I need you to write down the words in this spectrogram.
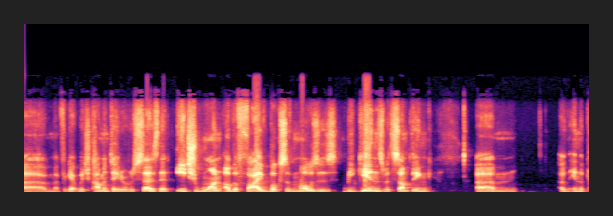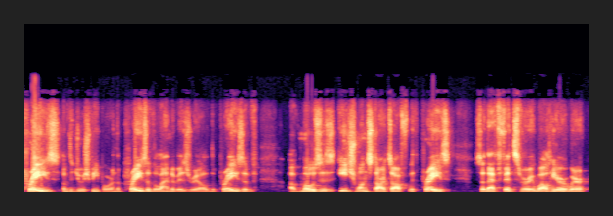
um, I forget which commentator who says that each one of the five books of Moses begins with something um, in the praise of the Jewish people or in the praise of the land of Israel, the praise of of Moses. Each one starts off with praise, so that fits very well here, where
